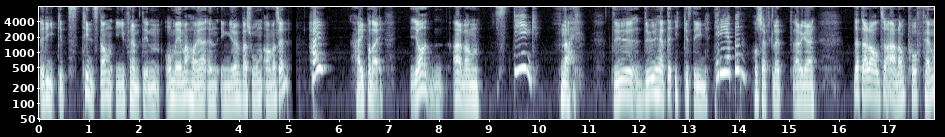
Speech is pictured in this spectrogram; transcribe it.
rikets tilstand i fremtiden, og med meg har jeg en yngre versjon av meg selv. Hei! Hei på deg. Ja, Erland Stig? Nei, du, du heter ikke Stig. Preben! Hold kjeft litt, er det grei? Dette er da altså Erland på fem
